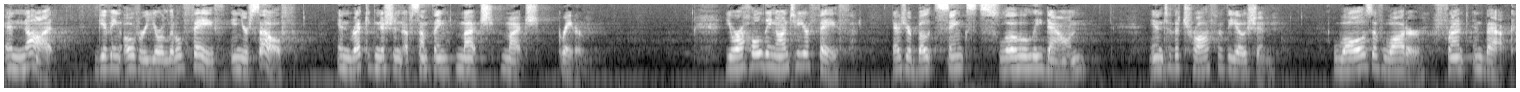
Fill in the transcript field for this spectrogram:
and not giving over your little faith in yourself in recognition of something much, much greater. You are holding on to your faith as your boat sinks slowly down into the trough of the ocean, walls of water, front and back.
